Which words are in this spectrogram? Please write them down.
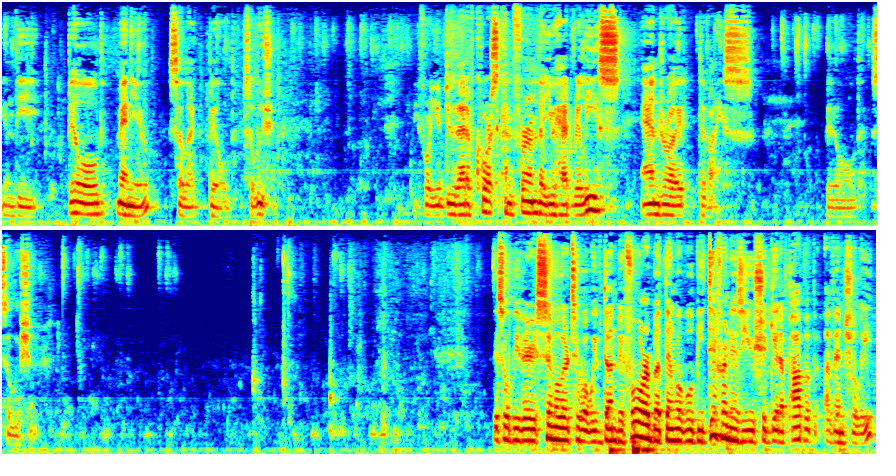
In the build menu, select build solution. Before you do that, of course, confirm that you had release Android device. Build solution. This will be very similar to what we've done before, but then what will be different is you should get a pop-up eventually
